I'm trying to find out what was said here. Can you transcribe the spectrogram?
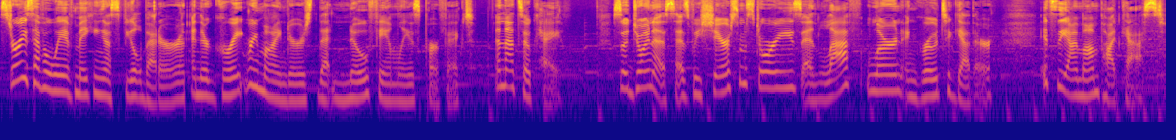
Stories have a way of making us feel better, and they're great reminders that no family is perfect, and that's okay. So join us as we share some stories and laugh, learn, and grow together. It's the iMom Podcast.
